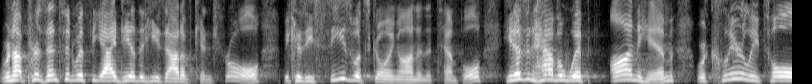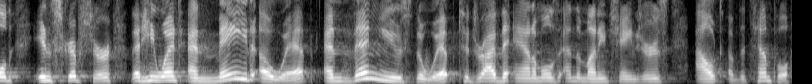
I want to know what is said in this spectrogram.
We're not presented with the idea that he's out of control because he sees what's going on in the temple. He doesn't have a whip on him. We're clearly told in Scripture that he went and made a whip and then used the whip to drive the animals and the money changers out of the temple.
